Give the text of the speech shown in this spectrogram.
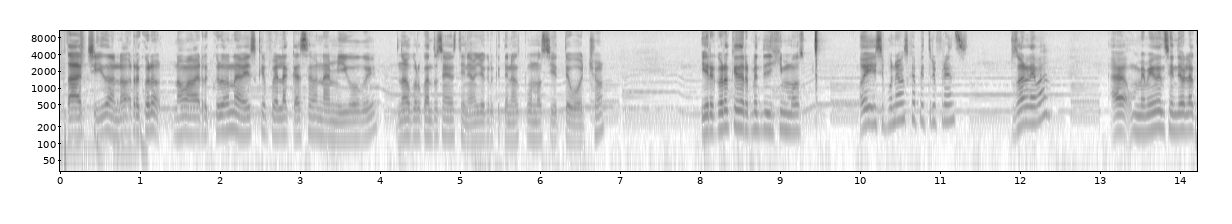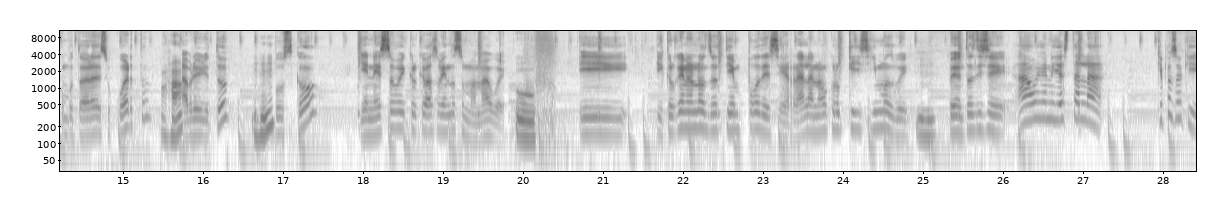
Estaba chido, ¿no? Recuerdo, no mames, recuerdo una vez que fue a la casa de un amigo, güey. No recuerdo cuántos años teníamos, yo creo que teníamos como unos 7 o 8. Y recuerdo que de repente dijimos, oye, ¿y si ponemos Tree Friends? Pues órale, va. Ah, mi amigo encendió la computadora de su cuarto, Ajá. abrió YouTube, Ujú. buscó, y en eso, güey, creo que va subiendo su mamá, güey. Uf. Y, y creo que no nos dio tiempo de cerrarla, ¿no? Creo que hicimos, güey. Pero entonces dice, ah, oigan, y ya está la... ¿Qué pasó aquí?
